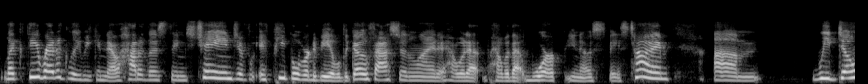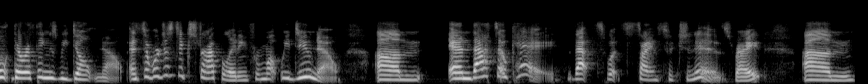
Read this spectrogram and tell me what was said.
like theoretically we can know how do those things change if if people were to be able to go faster than light how would that how would that warp you know space time um we don't there are things we don't know. And so we're just extrapolating from what we do know. Um and that's okay that's what science fiction is right um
